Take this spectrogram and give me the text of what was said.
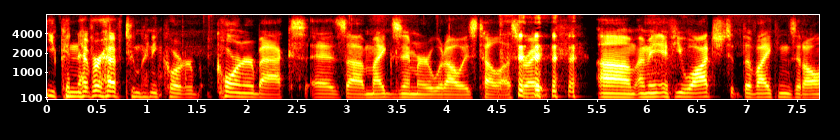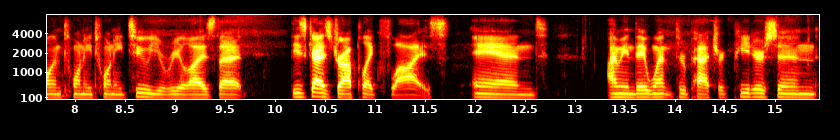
you can never have too many quarter cornerbacks, as uh, Mike Zimmer would always tell us, right? um, I mean, if you watched the Vikings at all in 2022, you realize that these guys drop like flies, and I mean, they went through Patrick Peterson,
